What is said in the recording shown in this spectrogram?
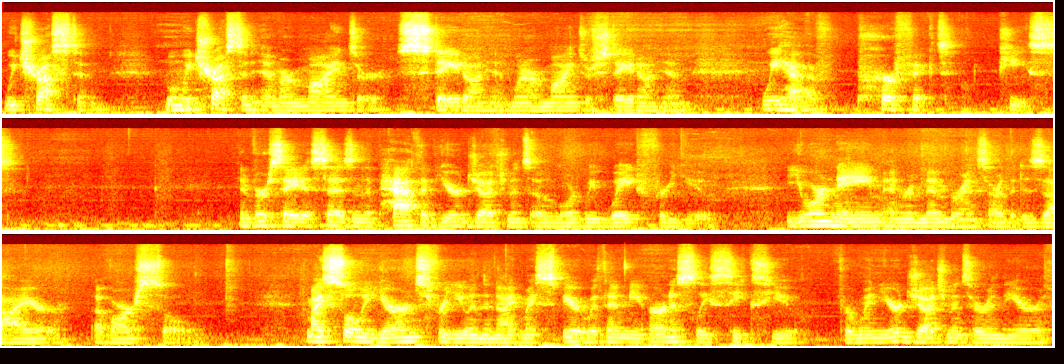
We trust Him. When we trust in Him, our minds are stayed on Him. When our minds are stayed on Him, we have perfect peace. In verse 8, it says, In the path of your judgments, O Lord, we wait for you. Your name and remembrance are the desire of our soul. My soul yearns for you in the night. My spirit within me earnestly seeks you. For when your judgments are in the earth,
